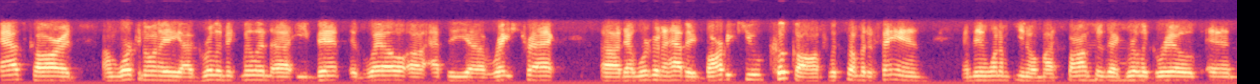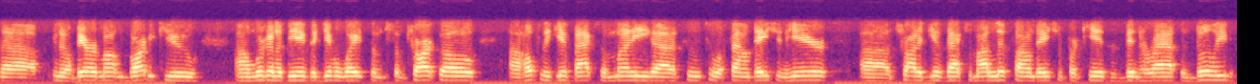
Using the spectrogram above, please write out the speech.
NASCAR, and I'm working on a uh, Grilla McMillian uh, event as well uh, at the uh, racetrack. Uh, that we're going to have a barbecue cook-off with some of the fans, and then one of you know my sponsors at Grilla Grills and uh, you know Bear Mountain Barbecue. Um, we're going to be able to give away some some charcoal. Uh, hopefully, give back some money uh, to to a foundation here. Uh, try to give back to my Lift Foundation for kids that's been harassed and bullied.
